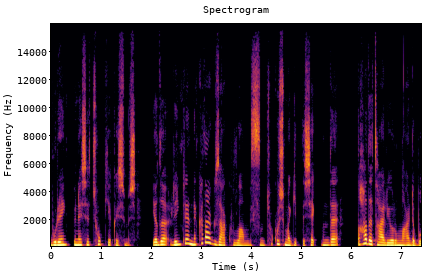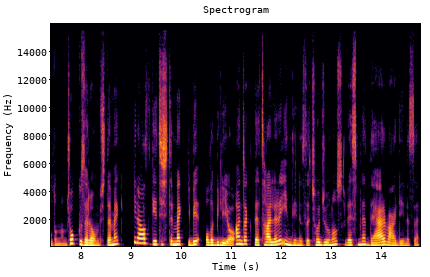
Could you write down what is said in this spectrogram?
Bu renk güneşe çok yakışmış. Ya da renkleri ne kadar güzel kullanmışsın. Çok hoşuma gitti şeklinde daha detaylı yorumlarda bulunun. Çok güzel olmuş demek biraz geçiştirmek gibi olabiliyor. Ancak detaylara indiğinizde çocuğunuz resmine değer verdiğinizi,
